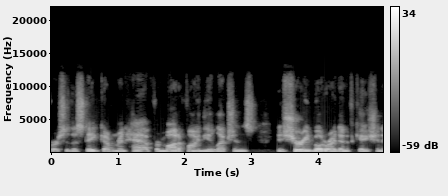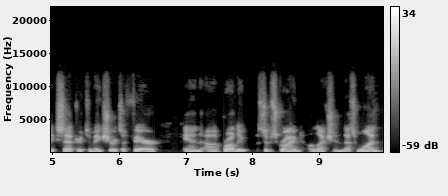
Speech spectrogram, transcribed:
versus the state government have for modifying the elections, ensuring voter identification, et cetera, to make sure it's a fair and uh, broadly subscribed election? That's one.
